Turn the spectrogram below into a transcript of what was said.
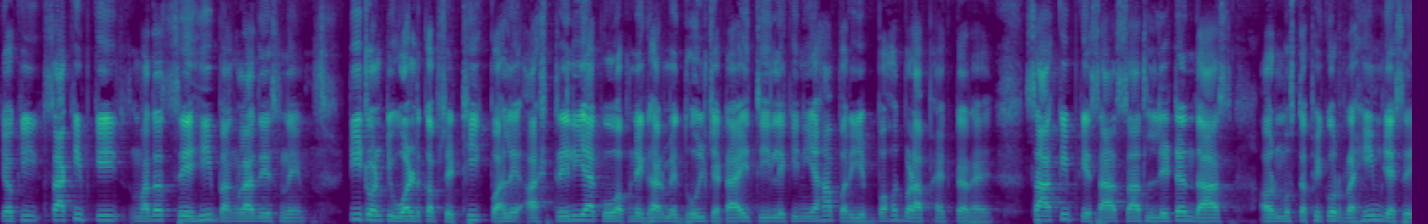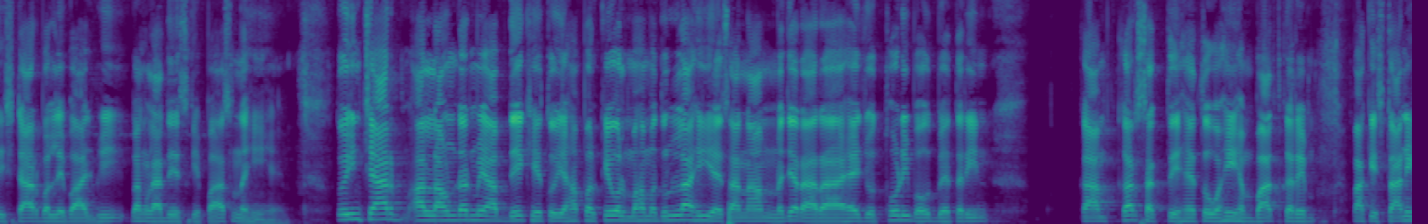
क्योंकि साकिब की मदद से ही बांग्लादेश ने टी ट्वेंटी वर्ल्ड कप से ठीक पहले ऑस्ट्रेलिया को अपने घर में धूल चटाई थी, लेकिन यहाँ पर ये बहुत बड़ा फैक्टर है। साकिब के साथ साथ लिटन दास और मुस्तफ़िकुर रहीम जैसे स्टार बल्लेबाज भी बांग्लादेश के पास नहीं हैं। तो इन चार ऑलराउंडर में आप देखें तो यहाँ पर केवल मोहम्मदुल्ला ही ऐसा नाम नज़र आ रहा है जो थोड़ी बहुत बेहतरीन काम कर सकते हैं। तो वहीं हम बात करें पाकिस्तानी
